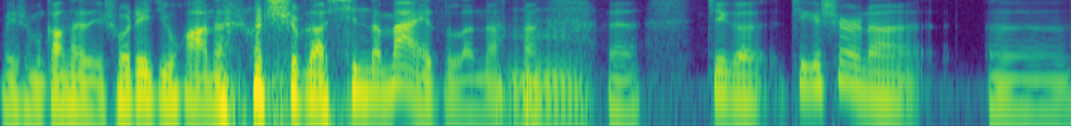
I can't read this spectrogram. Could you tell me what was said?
为什么刚才得说这句话呢？说吃不到新的麦子了呢？嗯 呃，这个这个事儿呢，呃，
